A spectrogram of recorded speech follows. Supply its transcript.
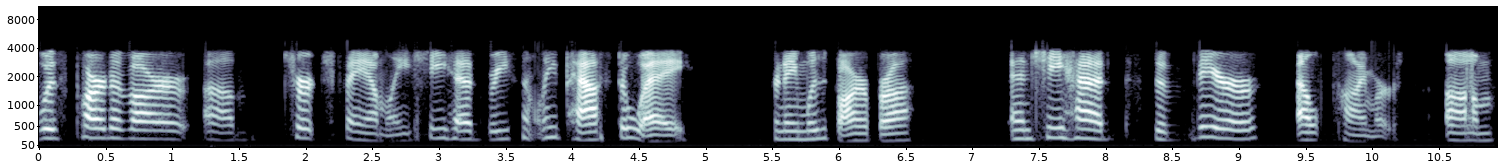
was part of our um, church family. She had recently passed away. Her name was Barbara, and she had severe Alzheimer's, um,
